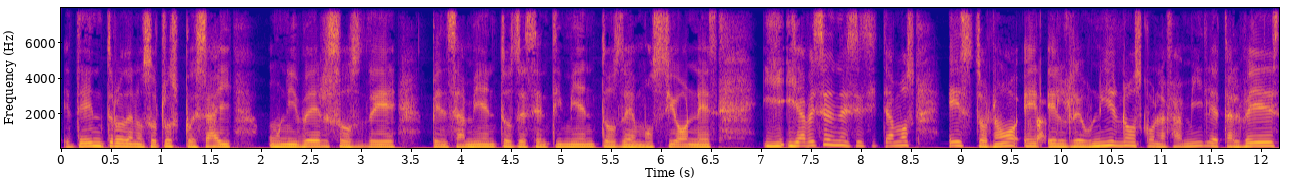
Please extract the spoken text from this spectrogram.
Dentro de nosotros pues hay universos de pensamientos, de sentimientos, de emociones y, a veces necesitamos esto, ¿no? El, reunirnos con la familia tal vez,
